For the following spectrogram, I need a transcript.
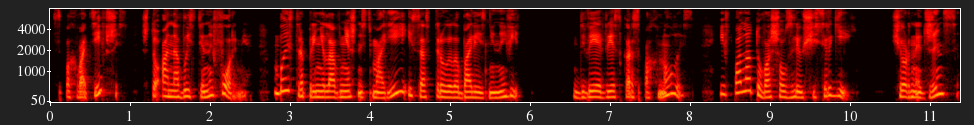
Спохватившись, что она в истинной форме, быстро приняла внешность Марии и состроила болезненный вид. Дверь резко распахнулась, и в палату вошел злющий Сергей. Черные джинсы,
